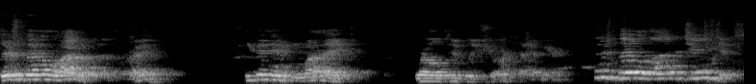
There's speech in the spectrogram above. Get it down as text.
there's been a lot of them, right? Even in my relatively short time here, there's been a lot of changes.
